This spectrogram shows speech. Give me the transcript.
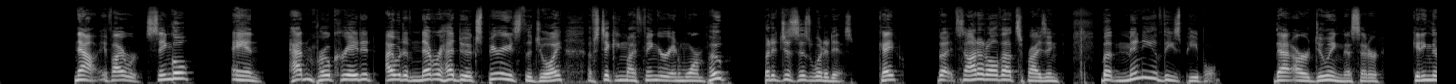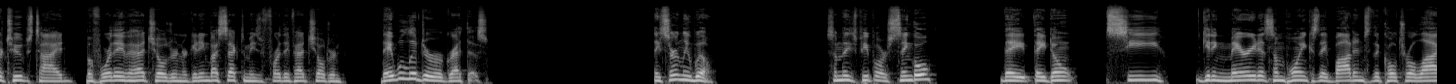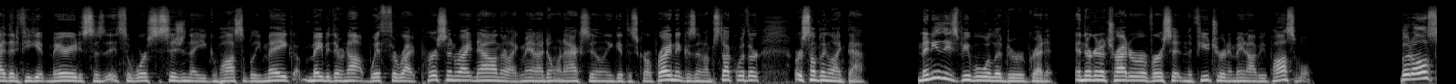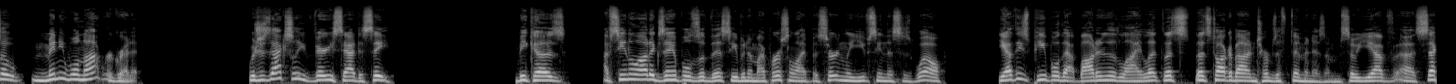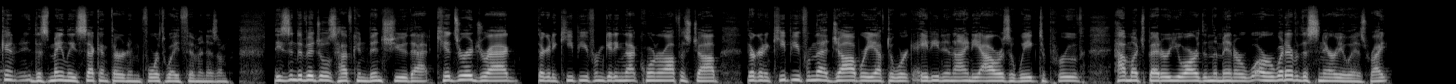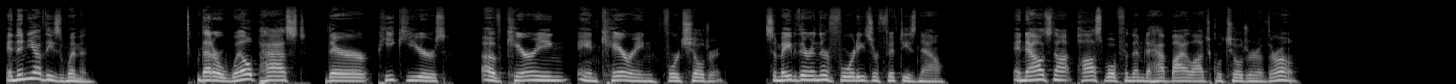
Now, if I were single and hadn't procreated, I would have never had to experience the joy of sticking my finger in warm poop, but it just is what it is. Okay. But it's not at all that surprising. But many of these people that are doing this, that are getting their tubes tied before they've had children or getting vasectomies before they've had children, they will live to regret this. They certainly will. Some of these people are single. They they don't see getting married at some point because they bought into the cultural lie that if you get married, it's it's the worst decision that you can possibly make. Maybe they're not with the right person right now, and they're like, "Man, I don't want to accidentally get this girl pregnant because then I'm stuck with her," or something like that. Many of these people will live to regret it, and they're going to try to reverse it in the future, and it may not be possible. But also, many will not regret it, which is actually very sad to see. Because I've seen a lot of examples of this even in my personal life, but certainly you've seen this as well. You have these people that bought into the lie. Let, us let's, let's talk about in terms of feminism. So you have uh, second, this mainly second, third, and fourth wave feminism. These individuals have convinced you that kids are a drag. They're going to keep you from getting that corner office job. They're going to keep you from that job where you have to work 80 to 90 hours a week to prove how much better you are than the men, or or whatever the scenario is, right? And then you have these women that are well past their peak years of carrying and caring for children. So maybe they're in their 40s or 50s now. And now it's not possible for them to have biological children of their own.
